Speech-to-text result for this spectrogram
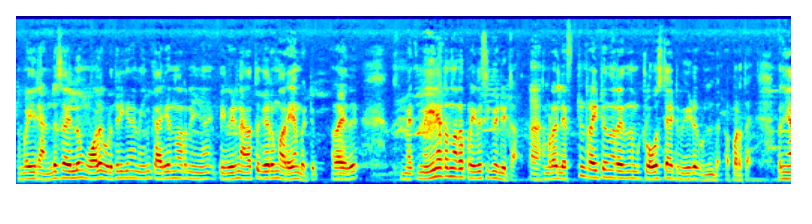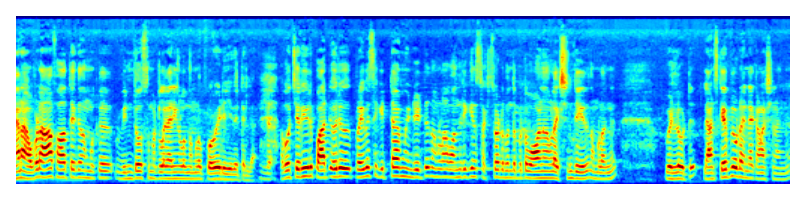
നമ്മൾ ഈ രണ്ട് സൈഡിലും വാൾ കൊടുത്തിരിക്കുന്ന മെയിൻ കാര്യം എന്ന് പറഞ്ഞു കഴിഞ്ഞാൽ ഇപ്പോൾ വീടിനകത്ത് കയറുമ്പോൾ അറിയാൻ പറ്റും. അതായത് മെയിൻ ആയിട്ടെന്ന് പറഞ്ഞാൽ പ്രൈവസിക്ക് വേണ്ടിയിട്ടാണ് നമ്മുടെ ലെഫ്റ്റും റൈറ്റും എന്ന് പറയുന്നത് നമുക്ക് ക്ലോസ്ഡ് ആയിട്ട് വീട് ഉണ്ട് അപ്പുറത്തെ. അപ്പോൾ ഞാൻ അവിടെ ആ ഭാഗത്തേക്ക് നമുക്ക് വിൻഡോസ് മറ്റുള്ള കാര്യങ്ങളൊന്നും നമ്മൾ പ്രൊവൈഡ് ചെയ്തിട്ടില്ല. അപ്പോൾ ചെറിയൊരു പാർട്ടി ഒരു പ്രൈവസി കിട്ടാൻ വേണ്ടിയിട്ട് നമ്മൾ ആ വന്നിരിക്കുന്ന സ്ട്രക്ചറോട് ബന്ധപ്പെട്ട് വാൾ നമ്മൾ എക്സ്റ്റെൻഡ് ചെയ്ത് നമ്മളങ്ങ് വെള്ളോട്ട് ലാൻഡ്സ്കേപ്പിലോട്ട് അതിന്റെ കണക്ഷൻ അങ്ങ്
